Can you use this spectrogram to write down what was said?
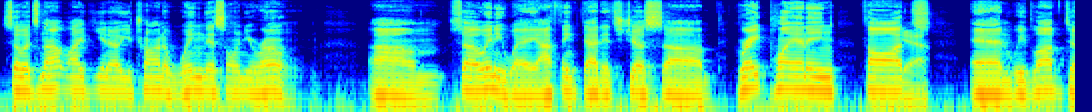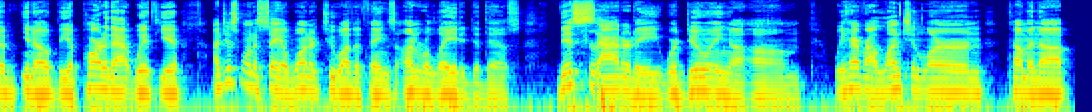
So it's not like you know you're trying to wing this on your own. Um, so anyway, I think that it's just uh, great planning, thoughts. Yeah and we'd love to, you know, be a part of that with you. I just want to say a one or two other things unrelated to this. This sure. Saturday, we're doing a, um, we have our lunch and learn coming up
